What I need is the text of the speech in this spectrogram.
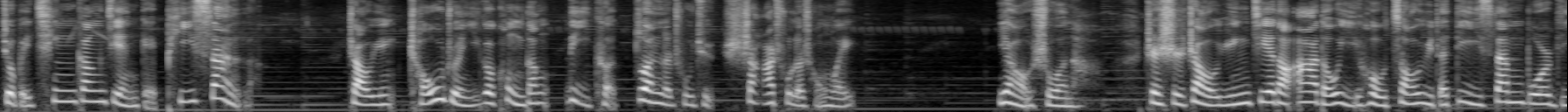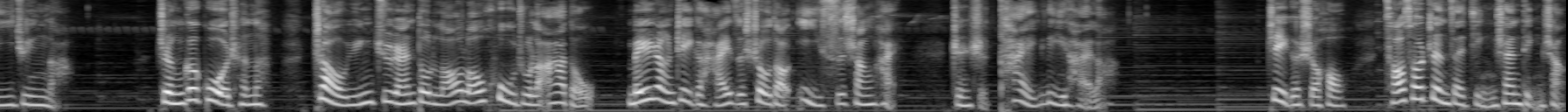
就被青钢剑给劈散了。赵云瞅准一个空当，立刻钻了出去，杀出了重围。要说呢，这是赵云接到阿斗以后遭遇的第三波敌军啊！整个过程呢，赵云居然都牢牢护住了阿斗，没让这个孩子受到一丝伤害，真是太厉害了。这个时候，曹操正在景山顶上，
